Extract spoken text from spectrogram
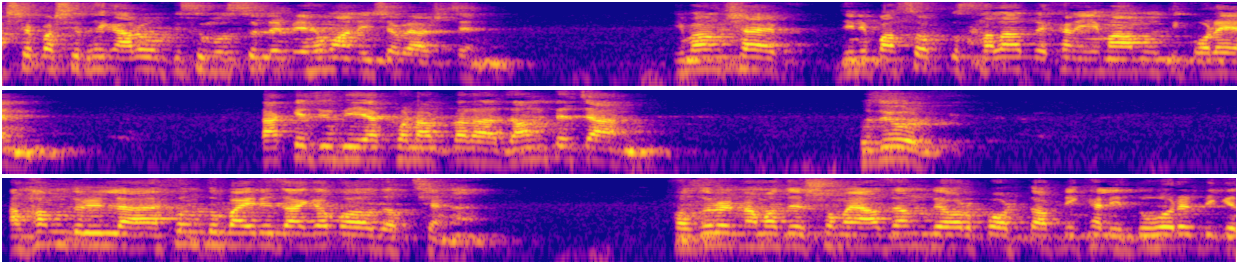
আশেপাশে থেকে আরও কিছু মুসলিম মেহমান হিসেবে আসছেন। ইমাম সাহেব, যিনি পাঁচ ওয়াক্ত সালাত এখানে ইমামতি করেন, তাকে যদি এখন আপনারা জানতে চান, হুজুর আলহামদুলিল্লাহ, এখন তো বাইরে জায়গা পাওয়া যাচ্ছে না। ফজরের নামাজের সময় আজান দেওয়ার পর তো আপনি খালি দোহরের দিকে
